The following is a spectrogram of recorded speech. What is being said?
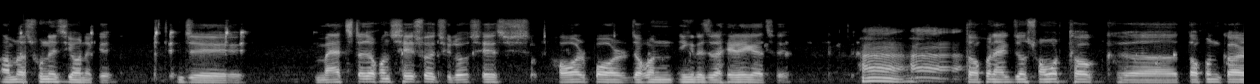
আমরা শুনেছি অনেকে যে ম্যাচটা যখন শেষ হয়েছিল শেষ হওয়ার পর যখন ইংরেজরা হেরে গেছে তখন একজন সমর্থক তখনকার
